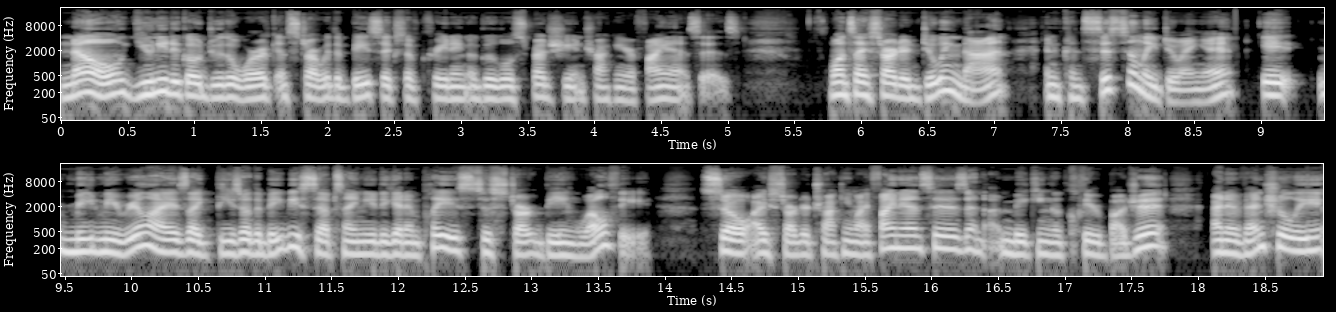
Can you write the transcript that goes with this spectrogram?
no, you need to go do the work and start with the basics of creating a Google spreadsheet and tracking your finances once I started doing that and consistently doing it, it made me realize like these are the baby steps I need to get in place to start being wealthy. So I started tracking my finances and uh, making a clear budget. And eventually,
